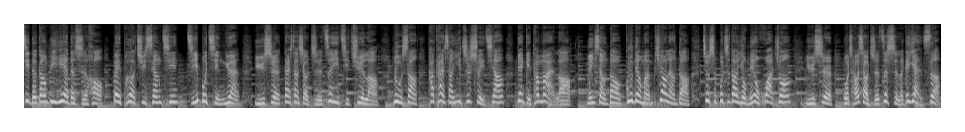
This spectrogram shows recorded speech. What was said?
记得刚毕业的时候，被迫去相亲，极不情愿，于是带上小侄子一起去了。路上，他看上一支水枪，便给他买了。没想到姑娘蛮漂亮的，就是不知道有没有化妆。于是我朝小侄子使了个眼色，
